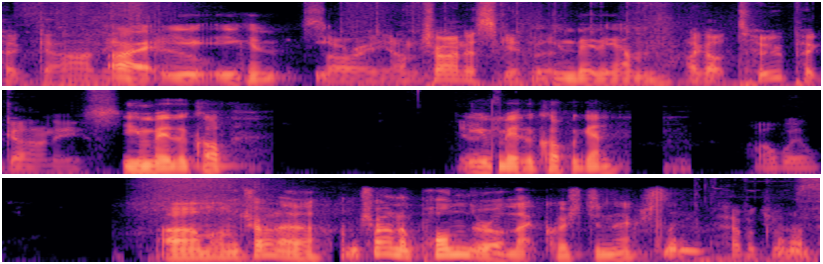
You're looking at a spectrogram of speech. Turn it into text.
Pagani. All right, you you can Sorry, I'm trying to skip you it. can be the um I got two Paganis. you can be the cop. You can be the cop again. I will. Um, I'm trying to I'm trying to ponder on that question actually. Have a good think.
